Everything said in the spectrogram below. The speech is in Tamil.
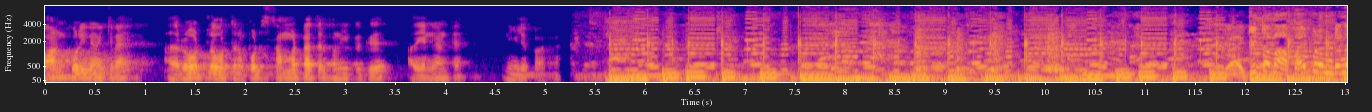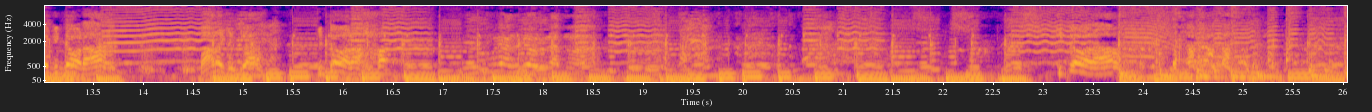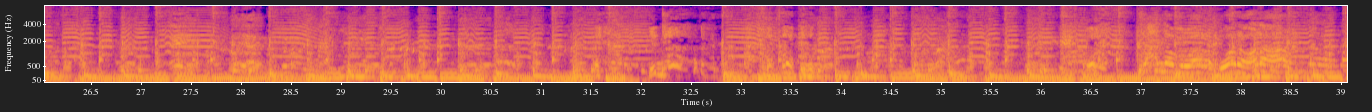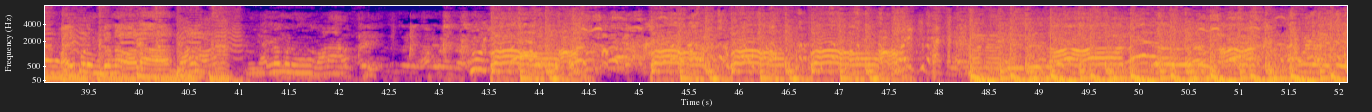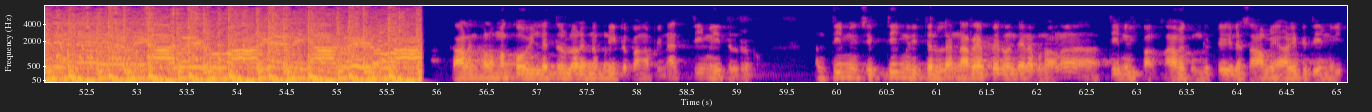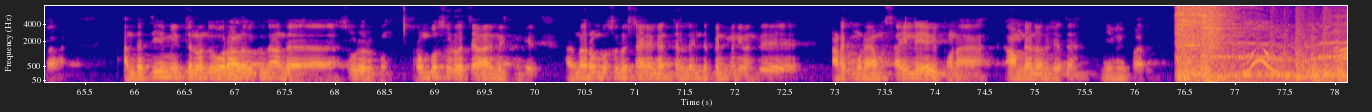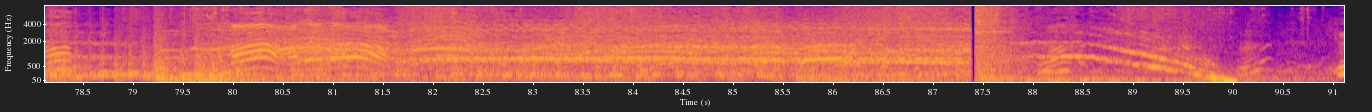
வான்கோழின்னு நினைக்கிறேன். அதை ரோட்டில் ஒருத்தனை போட்டு செம்ம டார்ச்சர் பண்ணிட்டு இருக்கு அது என்னன்ட்டு நீங்களே பாருங்க. கிட்ட வா. பயப்பட முடியும்னா கிட்ட வாடா. வாடா கிட்ட. கிட்ட வாடா. கிட்ட வாடா. கிட்ட அப்புறம் வாடா போற வாடா பயப்பட முடியும்னா வாடா காலங்காலமாக கோவிலில் திருவிழாவில் என்ன பண்ணிட்டு இருப்பாங்க அப்படின்னா தீ மிதித்தல் இருக்கும். அந்த தீ தீ மிதித்தலில் நிறைய பேர் வந்து என்ன பண்ணுவாங்கன்னா தீ மிதிப்பாங்க. சாமி கும்பிட்டுட்டு இல்லை சாமி ஆடிட்டு தீ மிதிப்பாங்க. அந்த தீ மிதித்தல் வந்து ஓரளவுக்கு தான் அந்த சூடு இருக்கும். ரொம்ப சூடு வச்சு யாரும் மிதிக்க முடியாது. அது மாதிரி ரொம்ப சூடு வச்சா என்னன்னு தெரியல இந்த பெண்மணி வந்து நடக்க முடியாமல் சைடில் ஏறி போன காமெடியான ஒரு விஷயத்த நீங்களும் பாருங்க.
